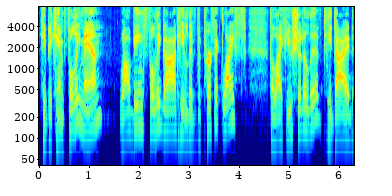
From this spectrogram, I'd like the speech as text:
he became fully man. While being fully God, he lived the perfect life the life you should have lived. He died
